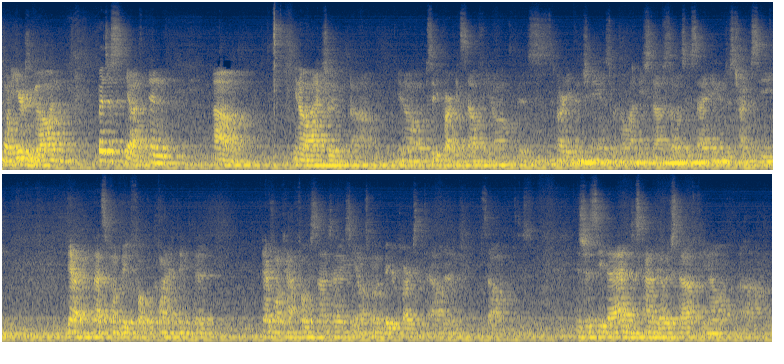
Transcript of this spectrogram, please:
20 years ago, and but just you know, and um, you know, actually, um, you know, City Park itself, you know, has already been changed with a lot of new stuff, so it's exciting, and just trying to see. Yeah, that's one big focal point. I think that everyone kind of focuses on. think you know, it's one of the bigger parks in town, and so just, you should see that, and just kind of the other stuff, you know. Um,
